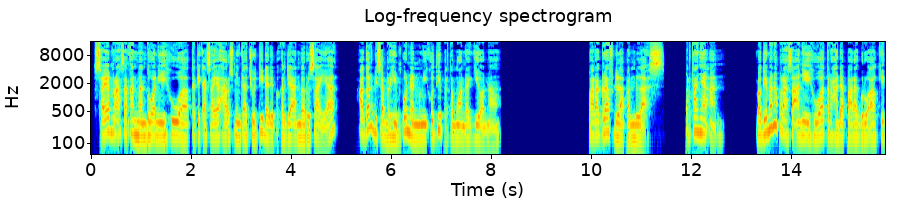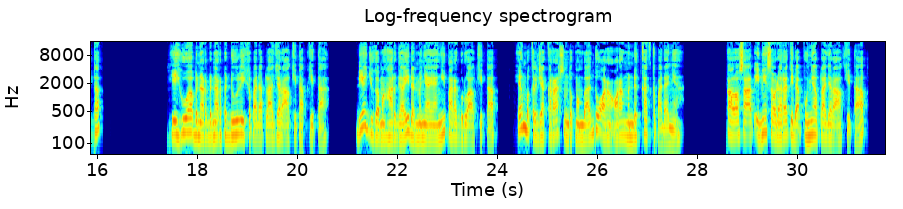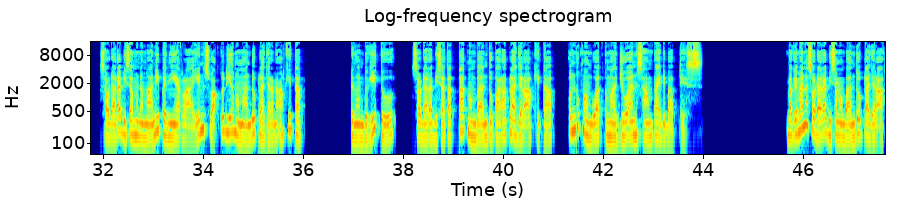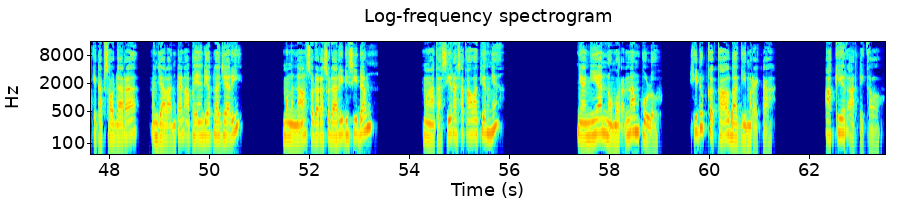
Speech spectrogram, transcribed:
Saya merasakan bantuan Yehua ketika saya harus minta cuti dari pekerjaan baru saya agar bisa berhimpun dan mengikuti pertemuan regional. Paragraf 18. Pertanyaan. Bagaimana perasaan Yehua terhadap para guru Alkitab? Yehua benar-benar peduli kepada pelajar Alkitab kita. Dia juga menghargai dan menyayangi para guru Alkitab yang bekerja keras untuk membantu orang-orang mendekat kepadanya. Kalau saat ini saudara tidak punya pelajar Alkitab, saudara bisa menemani penyiar lain sewaktu dia memandu pelajaran Alkitab. Dengan begitu, saudara bisa tetap membantu para pelajar Alkitab untuk membuat kemajuan sampai dibaptis. Bagaimana saudara bisa membantu pelajar Alkitab saudara menjalankan apa yang dia pelajari? Mengenal saudara-saudari di sidang? Mengatasi rasa khawatirnya? Nyanyian nomor 60. Hidup kekal bagi mereka. Akhir artikel.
